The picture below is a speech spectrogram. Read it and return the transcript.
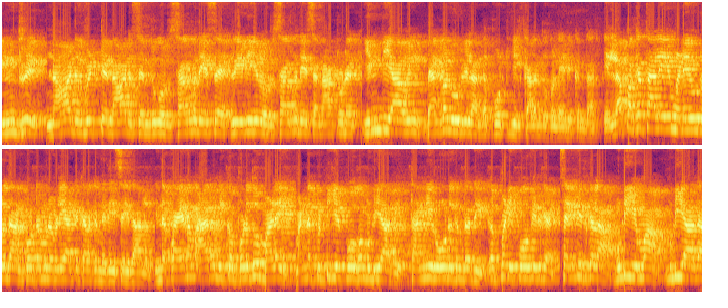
இன்று நாடு விட்டு நாடு சென்று ஒரு சர்வதேச ரீதியில் ஒரு சர்வதேச நாட்டுடன் இந்தியாவில் பெங்களூரில் அந்த போட்டியில் கலந்து கொள்ள இருக்கின்றார் எல்லா பக்கத்தாலேயும் இடையூறு தான். கோட்டமன விளையாட்டு கழகம் எதை செய்தாலும். இந்த பயணம் ஆரம்பிக்கும் பொழுது மழை மண்ணப்பிட்டியில் போக முடியாது. தண்ணீர் ஓடுகின்றது. எப்படி போவீர்கள்? செல்வீர்களா முடியுமா? முடியாதா?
